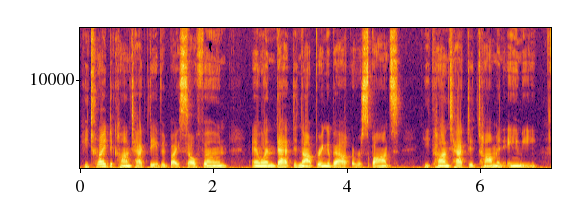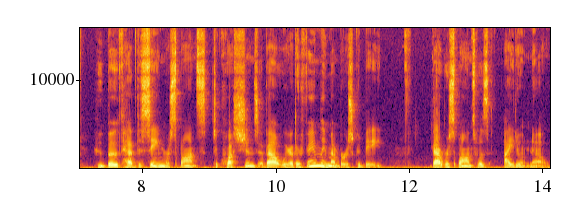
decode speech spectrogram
He tried to contact David by cell phone, and when that did not bring about a response, he contacted Tom and Amy, who both had the same response to questions about where their family members could be. That response was, I don't know.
